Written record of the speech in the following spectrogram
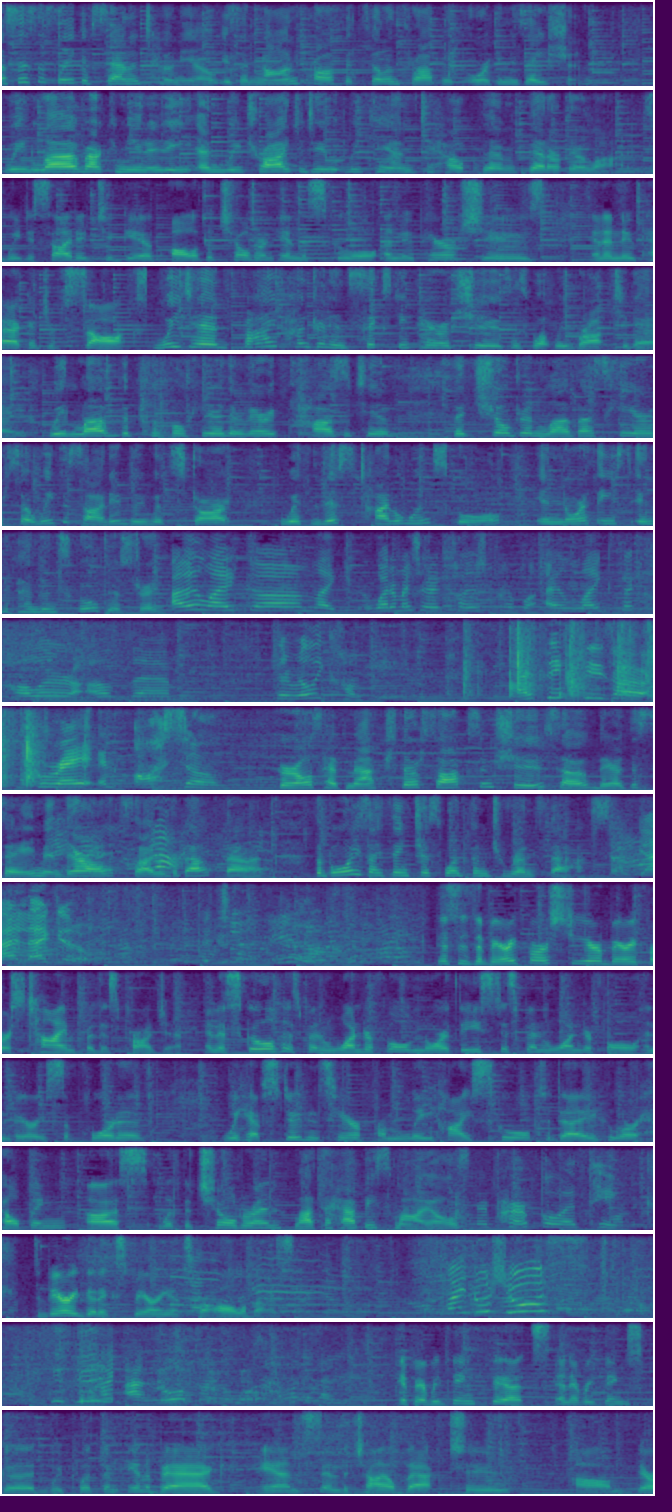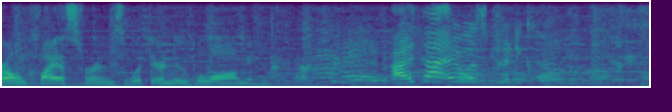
Assistance League of San Antonio is a nonprofit philanthropic organization. We love our community and we try to do what we can to help them better their lives. We decided to give all of the children in the school a new pair of shoes and a new package of socks. We did 560 pair of shoes is what we brought today. We love the people here, they're very positive. The children love us here, so we decided we would start with this Title I school in Northeast Independent School District. I like um, like one of my favorite colors purple. I like the color of them. They're really comfy. I think these are great and awesome. Girls have matched their socks and shoes, so they're the same and they're all excited about that. The boys, I think, just want them to run fast. Yeah, I like it. It's so cool. This is the very first year, very first time for this project. And the school has been wonderful. Northeast has been wonderful and very supportive. We have students here from Lee High School today who are helping us with the children. Lots of happy smiles. They're purple and pink. It's a very good experience for all of us. My new shoes! if everything fits and everything's good, we put them in a bag and send the child back to um, their own classrooms with their new belongings. I thought it was pretty cool.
